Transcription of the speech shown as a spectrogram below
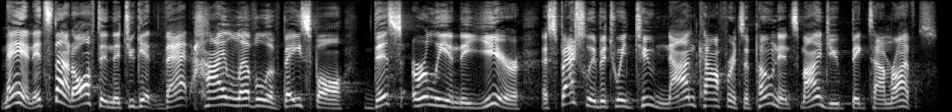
man, it's not often that you get that high level of baseball this early in the year, especially between two non-conference opponents, mind you, big time rivals.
